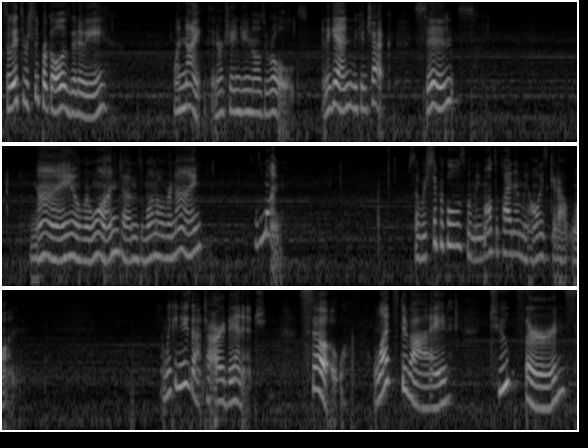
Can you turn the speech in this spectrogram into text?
so its reciprocal is going to be 1 ninth, interchanging those roles. And again, we can check. Since 9 over 1 times 1 over 9 is 1. So reciprocals, when we multiply them, we always get out 1. And we can use that to our advantage. So, let's divide 2 thirds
